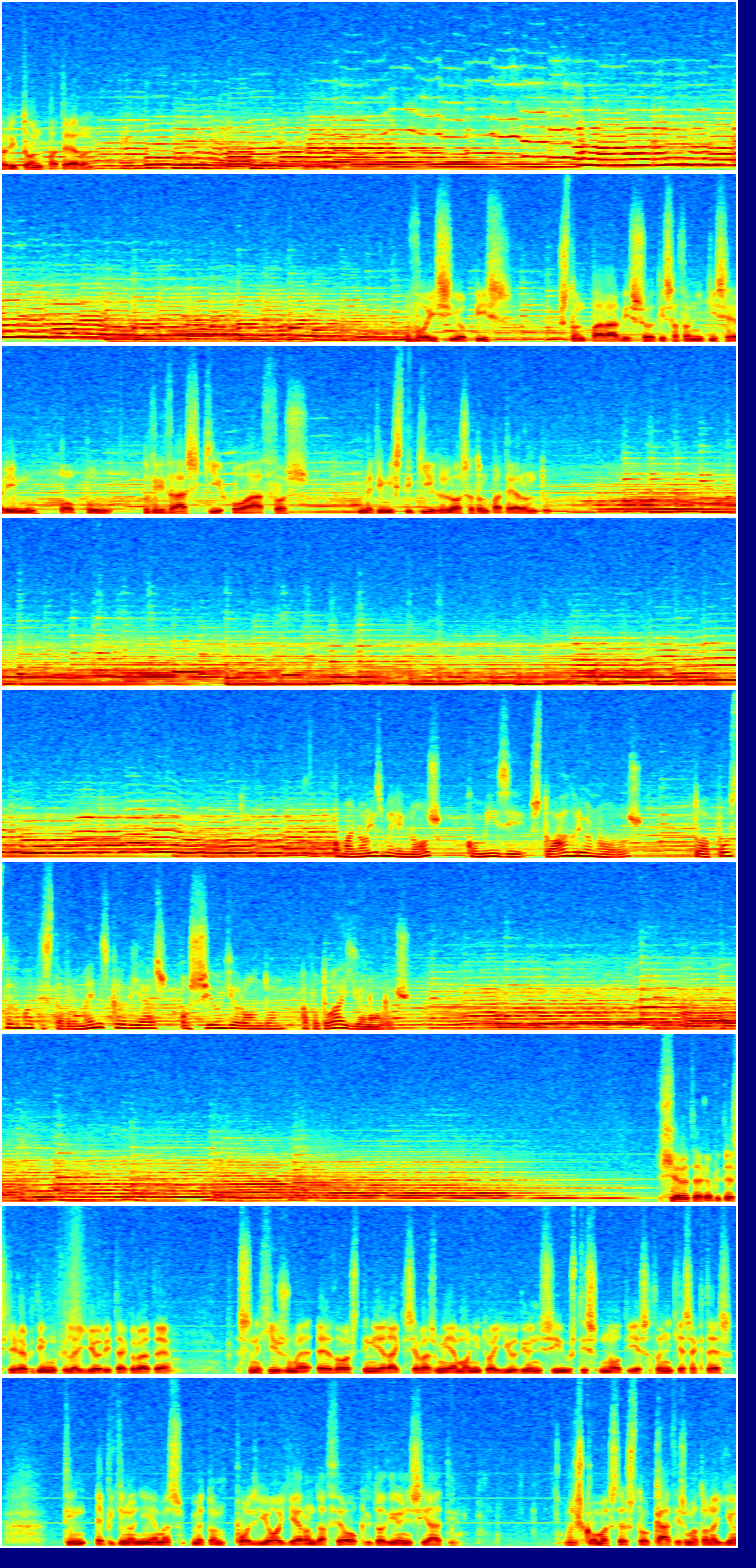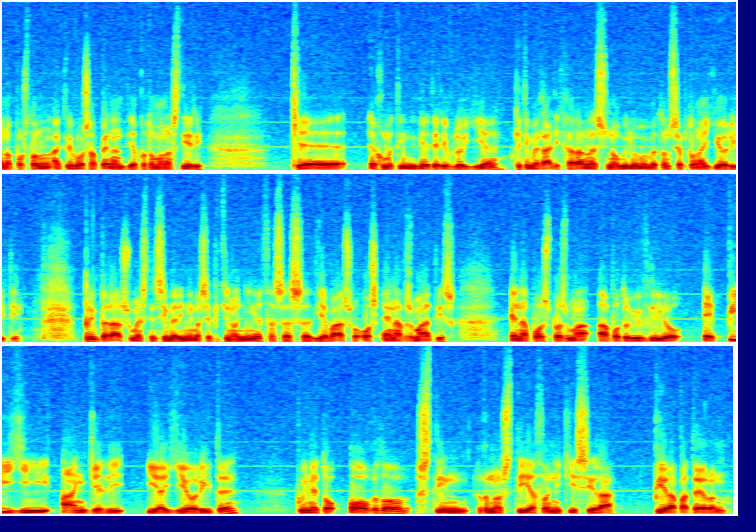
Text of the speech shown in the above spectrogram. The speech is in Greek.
Αγιοριτών Πατέρων. Βοή σιωπής στον παράδεισο της Αθωνικής ερήμου, όπου διδάσκει ο Άθος με τη μυστική γλώσσα των πατέρων του. Μελινός κομίζει στο Άγριον Όρος το απόσταγμα της Σταυρωμένης Καρδιάς Οσίων Γερόντων από το Άγιον Όρος. Χαίρετε αγαπητές και αγαπητοί μου φυλαγιορείτε ακροατέ. Συνεχίζουμε εδώ στην Ιερά και Σεβασμία Μονή του Αγίου Διονυσίου στις νότιες Αθωνικές ακτές την επικοινωνία μας με τον πολιό γέροντα Θεόκλητο Διονυσιάτη. Βρισκόμαστε στο κάθισμα των Αγίων Αποστόλων ακριβώς απέναντι από το μοναστήρι και έχουμε την ιδιαίτερη ευλογία και τη μεγάλη χαρά να συνομιλούμε με τον Σεπτόν Αγιορείτη. Πριν περάσουμε στην σημερινή μας επικοινωνία θα σας διαβάσω ως έναυσμά της ένα απόσπασμα από το βιβλίο «Επίγειοι Άγγελοι οι Αγιορείτε» που είναι το 8ο στην γνωστή αθωνική σειρά «Πύρα Πατέρων».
